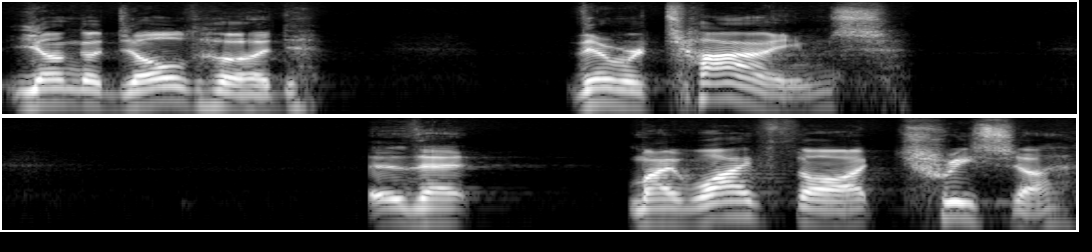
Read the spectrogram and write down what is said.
young adulthood, there were times that my wife thought Teresa,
